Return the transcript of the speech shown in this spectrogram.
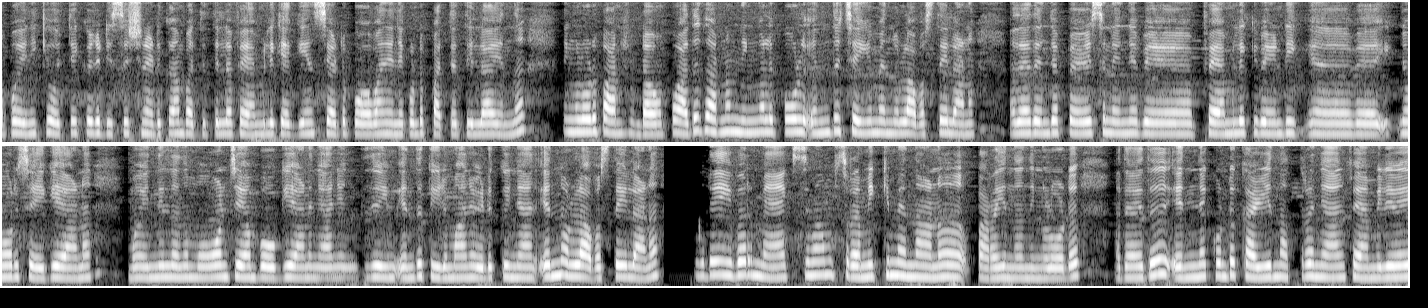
അപ്പോൾ എനിക്ക് ഒറ്റയ്ക്ക് ഒരു ഡിസിഷൻ എടുക്കാൻ പറ്റത്തില്ല ഫാമിലിക്ക് അഗെയിൻസ്റ്റ് ആയിട്ട് പോകാൻ എന്നെക്കൊണ്ട് പറ്റത്തില്ല എന്ന് നിങ്ങളോട് പറഞ്ഞിട്ടുണ്ടാകും അപ്പോൾ അത് കാരണം നിങ്ങളിപ്പോൾ എന്ത് ചെയ്യുമെന്നുള്ള അവസ്ഥയിലാണ്. അതായത് എന്റെ പേഴ്സൺ എന്നെ ഫാമിലിക്ക് വേണ്ടി ഇഗ്നോർ ചെയ്യുകയാണ്. എന്നിൽ നിന്ന് മൂവ് ഓൺ ചെയ്യാൻ പോവുകയാണ്. ഞാൻ എന്ത് ചെയ്യും എന്ത് തീരുമാനം എടുക്കും ഞാൻ എന്നുള്ള അവസ്ഥയിലാണ്. ഇവിടെ ഇവർ മാക്സിമം ശ്രമിക്കുമെന്നാണ് പറയുന്നത് നിങ്ങളോട്. അതായത് എന്നെക്കൊണ്ട് കഴിയുന്ന അത്ര ഞാൻ ഫാമിലിയെ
